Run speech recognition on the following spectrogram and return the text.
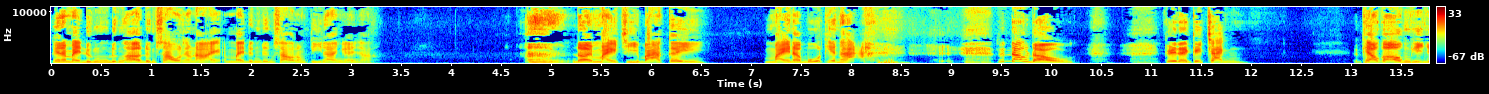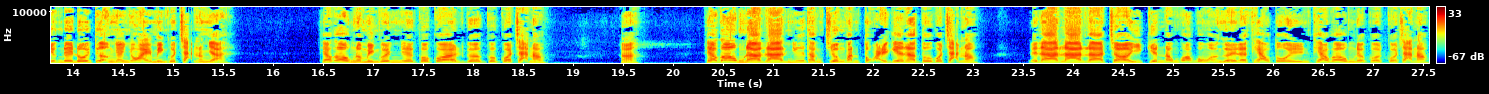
Cái này mày đứng đứng ở đường sau xem nào, anh- mày đứng đường sau trong tí này anh ấy nhỉ. Đời mày chỉ ba cây, mày là bố thiên hạ. Rất đau đầu. Cây này cây chanh. Theo các ông thì những đối tượng nhoi nhoi mình có chặn không nhỉ? Theo các ông là mình có có có có, có, có chặn không? Hả? Theo các ông là là như thằng Trường Văn Tỏi kia là tôi có chặn không? Đấy là là là chờ ý kiến đóng góp của mọi người là theo tôi theo các ông là có có chặn không?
